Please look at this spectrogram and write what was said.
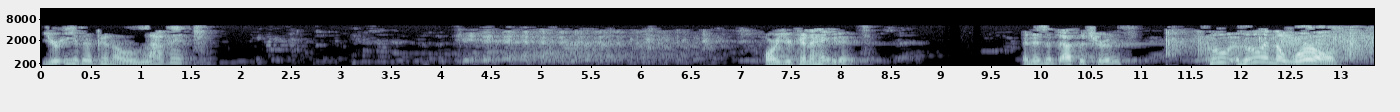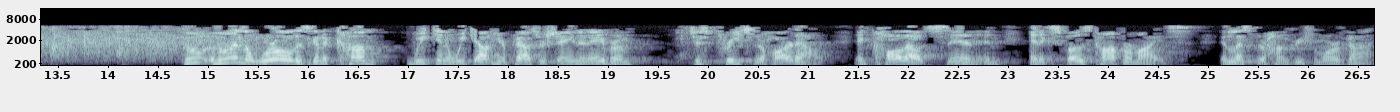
You're either going to love it or you're going to hate it. And isn't that the truth? Who, who in the world, who, who in the world is going to come week in and week out and hear Pastor Shane and Abram just preach their heart out and call out sin and, and expose compromise unless they're hungry for more of God?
